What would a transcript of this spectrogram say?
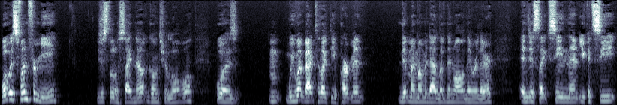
What was fun for me, just a little side note, going through Louisville, was we went back to like the apartment that my mom and dad lived in while they were there, and just like seeing them, you could see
